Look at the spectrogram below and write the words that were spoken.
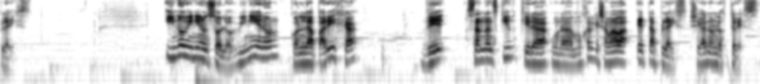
Place. Y no vinieron solos, vinieron con la pareja de Sundance Kid, que era una mujer que llamaba Eta Place. Llegaron los tres.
